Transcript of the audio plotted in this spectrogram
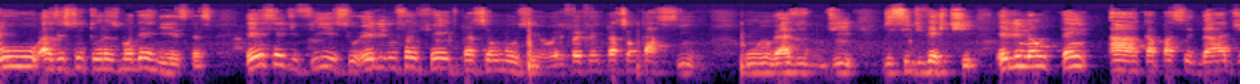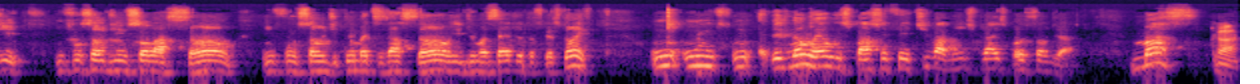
o, as estruturas modernistas. Esse edifício ele não foi feito para ser um museu, ele foi feito para ser um cassino, um lugar de, de, de se divertir. Ele não tem a capacidade em função de insolação, em função de climatização e de uma série de outras questões, um, um, um, ele não é um espaço efetivamente para a exposição de arte. Mas ah.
